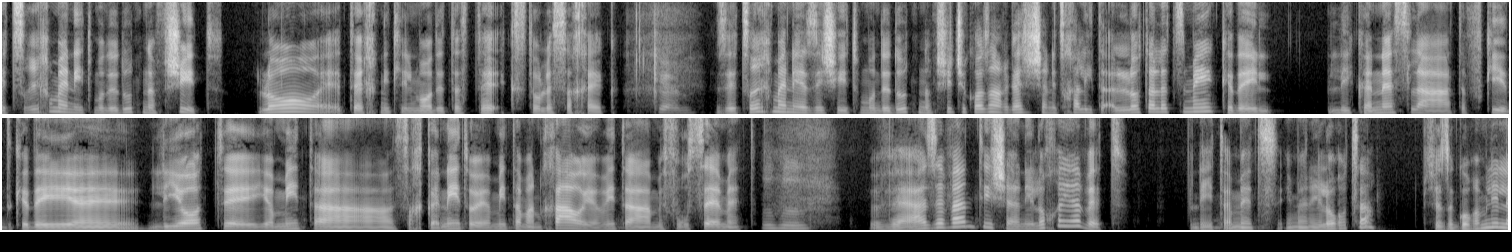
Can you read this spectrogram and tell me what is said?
הצריך ממני התמודדות נפשית, לא אה, טכנית ללמוד את הטקסט או לשחק. כן. זה הצריך ממני איזושהי התמודדות נפשית שכל הזמן הרגשתי שאני צריכה להתעלות על עצמי כדי להיכנס לתפקיד, כדי אה, להיות אה, ימית השחקנית או ימית המנחה או ימית המפורסמת. ואז הבנתי שאני לא חייבת להתאמץ אם אני לא רוצה, שזה גורם לי ל...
